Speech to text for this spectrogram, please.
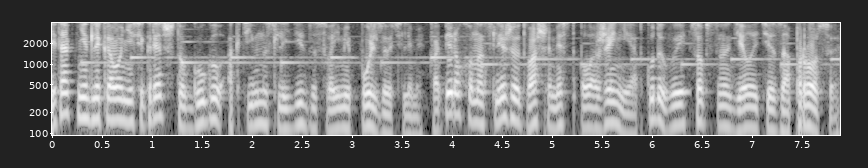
Итак, ни для кого не секрет, что Google активно следит за своими пользователями. Во-первых, он отслеживает ваше местоположение, откуда вы, собственно, делаете запросы.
